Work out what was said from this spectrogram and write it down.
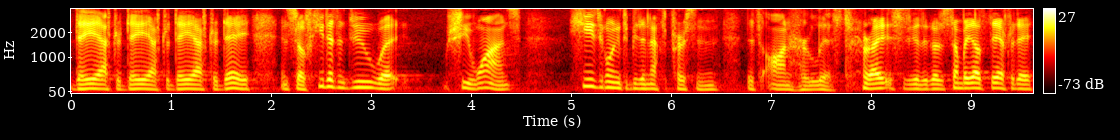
day after day after day after day. And so if he doesn't do what she wants, he's going to be the next person that's on her list, right? She's going to go to somebody else day after day.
